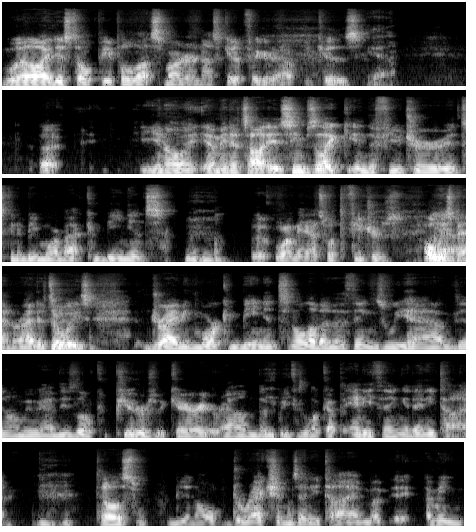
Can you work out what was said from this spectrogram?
Well, I just hope people a lot smarter than us get it figured out because yeah, uh, you know, I mean, it's all. It seems like in the future it's going to be more about convenience. Mm-hmm. Uh, well, I mean, that's what the future's always yeah. been, right? It's mm-hmm. always driving more convenience, and a lot of the things we have. You know, I mean, we have these little computers we carry around that mm-hmm. we can look up anything at any time, mm-hmm. tell us, you know, directions anytime. I mean,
